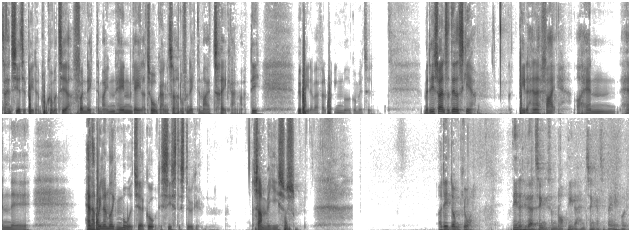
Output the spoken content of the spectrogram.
Så han siger til Peter, du kommer til at fornægte mig, inden hanen galer to gange, så har du fornægtet mig tre gange. Og det vil Peter i hvert fald på ingen måde gå med til. Men det er så altså det, der sker. Peter han er fej, og han, han, øh, han har på en eller anden måde ikke mod til at gå det sidste stykke sammen med Jesus. Og det er dumt gjort. Det er en af de der ting, som når Peter han tænker tilbage på det,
